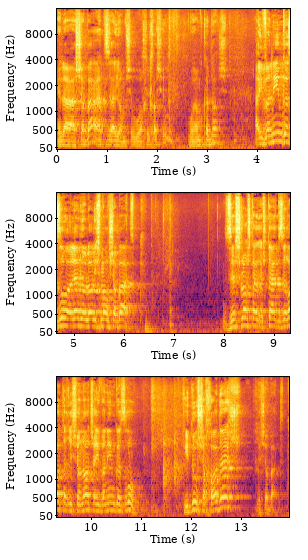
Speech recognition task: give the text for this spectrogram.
אלא השבת זה היום שהוא הכי חשוב, הוא יום קדוש. היוונים גזרו עלינו לא לשמור שבת. זה שלושת, שתי הגזרות הראשונות שהיוונים גזרו. קידוש החודש ושבת.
